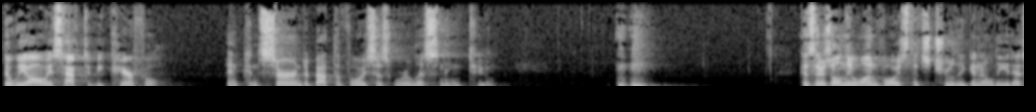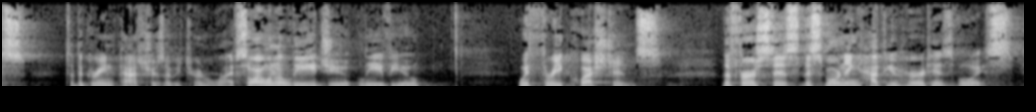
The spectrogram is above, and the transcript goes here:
that we always have to be careful and concerned about the voices we're listening to. Because there's only one voice that's truly going to lead us to the green pastures of eternal life. So I want to lead you, leave you with three questions. The first is this morning, have you heard his voice?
